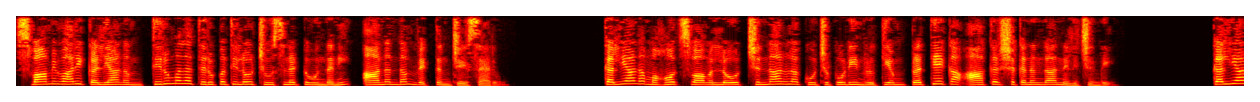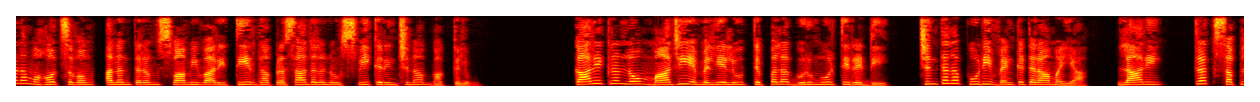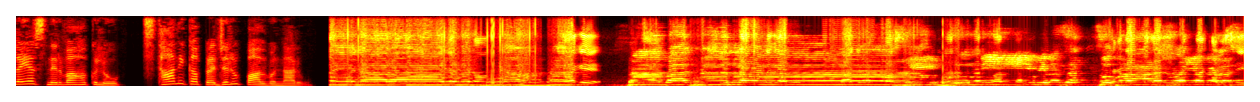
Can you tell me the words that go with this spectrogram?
స్వామివారి కళ్యాణం తిరుమల తిరుపతిలో చూసినట్టు ఉందని ఆనందం వ్యక్తం చేశారు. కళ్యాణ మహోత్సవంలో చిన్నారుల కూచిపూడి నృత్యం ప్రత్యేక ఆకర్షకనంగా నిలిచింది. కళ్యాణ మహోత్సవం అనంతరం స్వామివారి తీర్థ ప్రసాదలను స్వీకరించిన భక్తులు. కార్యక్రమంలో మాజీ ఎమ్మెల్యేలు Tippala Gurumurthy Reddy Chintalapudi Venkataramaiah lorry truck suppliers నిర్వాహకులు స్థానిక ప్రజలు పాల్గొన్నారు. కలిసి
